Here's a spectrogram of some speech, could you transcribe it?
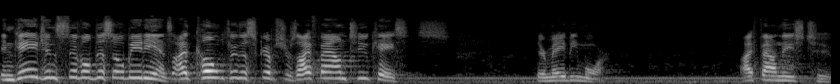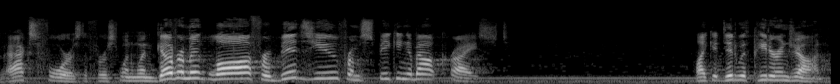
engage in civil disobedience. I combed through the scriptures. I found two cases. There may be more. I found these two. Acts 4 is the first one. When government law forbids you from speaking about Christ, like it did with Peter and John.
